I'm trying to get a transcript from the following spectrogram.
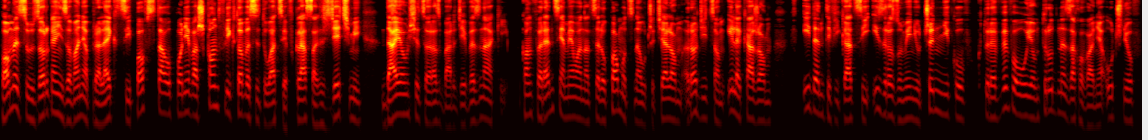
Pomysł zorganizowania prelekcji powstał, ponieważ konfliktowe sytuacje w klasach z dziećmi dają się coraz bardziej we znaki. Konferencja miała na celu pomóc nauczycielom, rodzicom i lekarzom w identyfikacji i zrozumieniu czynników, które wywołują trudne zachowania uczniów.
